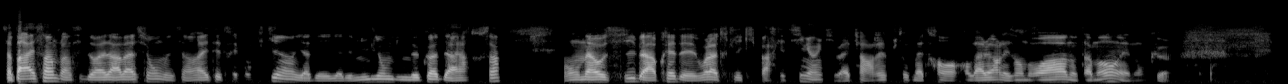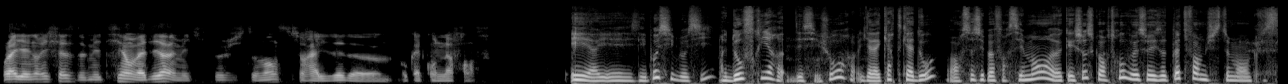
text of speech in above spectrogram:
ça paraît simple un site de réservation, mais c'est en réalité très compliqué. Hein. Il y a des, il y a des millions de lignes de code derrière tout ça. On a aussi bah, après des voilà toute l'équipe marketing hein, qui va être chargée plutôt de mettre en, valeur les endroits notamment et donc euh, voilà il y a une richesse de métiers on va dire mais qui peut justement se réaliser de, aux quatre coins de la France. Et euh, c'est possible aussi d'offrir des séjours. Il y a la carte cadeau. Alors ça c'est pas forcément euh, quelque chose qu'on retrouve sur les autres plateformes justement en plus.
